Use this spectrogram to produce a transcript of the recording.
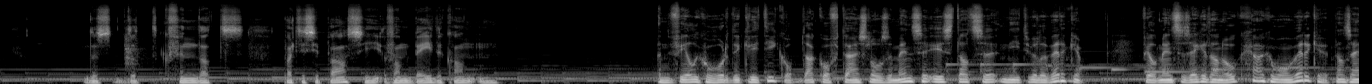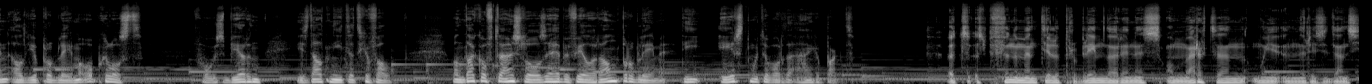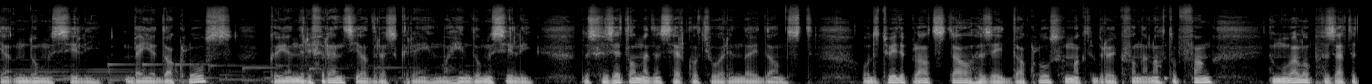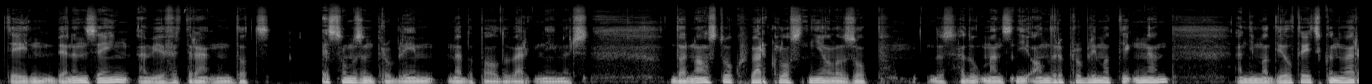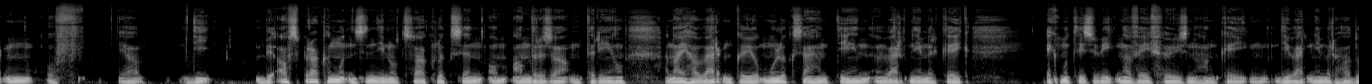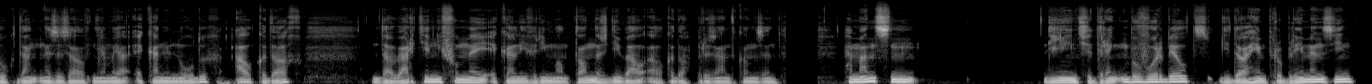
Dus dat, ik vind dat participatie van beide kanten. Een veelgehoorde kritiek op dak- of thuisloze mensen is dat ze niet willen werken. Veel mensen zeggen dan ook: ga gewoon werken, dan zijn al je problemen opgelost. Volgens Björn is dat niet het geval. Want dak- of thuislozen hebben veel randproblemen die eerst moeten worden aangepakt. Het, het, fundamentele probleem daarin is, om werk te doen, moet je een residentie, een domicilie. Ben je dakloos, je een referentieadres krijgen, maar geen domicilie. Dus je zit al met een cirkeltje waarin dat je danst. Op de tweede plaats, stel je bent dakloos, je maakt gebruik van de nachtopvang. Je moet wel op gezette tijden binnen zijn en weer vertrekken. Dat is soms een probleem met bepaalde werknemers. Daarnaast ook, werk lost niet alles op. Dus je hebt ook mensen die andere problematieken hebben en die maar deeltijds kunnen werken of ja, die bij afspraken moeten zijn die noodzakelijk zijn om andere zaken te regelen. En als je gaat werken kun je ook moeilijk zeggen tegen een werknemer, kijk, ik moet deze week naar vijf huizen gaan kijken. Die werknemer gaat ook denken in zichzelf, ja, maar ja, ik heb u nodig, elke dag. Dat werkt hier niet voor mij, ik heb liever iemand anders die wel elke dag present kan zijn. En mensen die eentje drinken bijvoorbeeld, die daar geen probleem in zien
